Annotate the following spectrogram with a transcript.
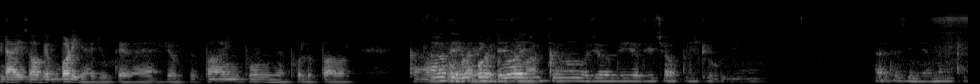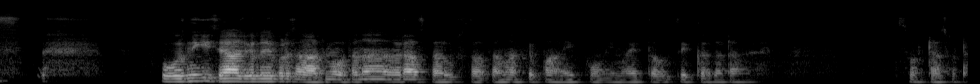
ढाई सौ के बढ़िया जूते हैं जो पानी पूनी में फुल पावर देखो बर्थडे वाले जूते। में जल्दी जल्दी चप्पल ठोक दी मैं ऐसे मैंने और नहीं किसी आजकल ये बरसात में होता ना रास्ता रुस्ता होता ना उसके पानी पूनी में तो चक्कर सटा में छोटा छोटा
